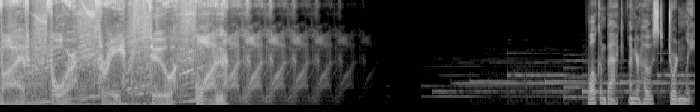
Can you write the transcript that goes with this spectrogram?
Five, four, three, two, one. Welcome back. I'm your host, Jordan Lee.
